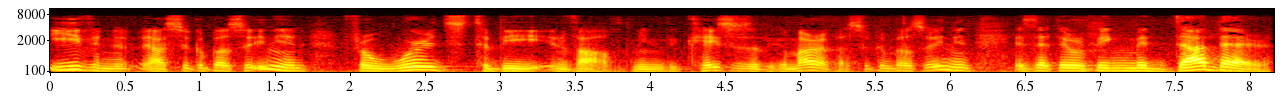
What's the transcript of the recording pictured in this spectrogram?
even a sukkah Indian for words to be involved. Meaning the cases of the Gemara Asukim Bosuinian is that they were being medaber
